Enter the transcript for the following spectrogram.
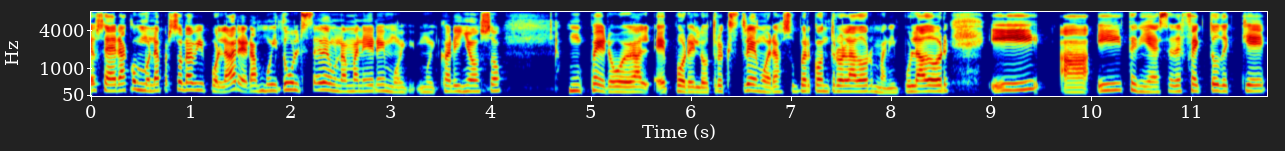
o sea, era como una persona bipolar, era muy dulce de una manera y muy, muy cariñoso, pero eh, por el otro extremo era súper controlador, manipulador y, uh, y, tenía ese defecto de que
